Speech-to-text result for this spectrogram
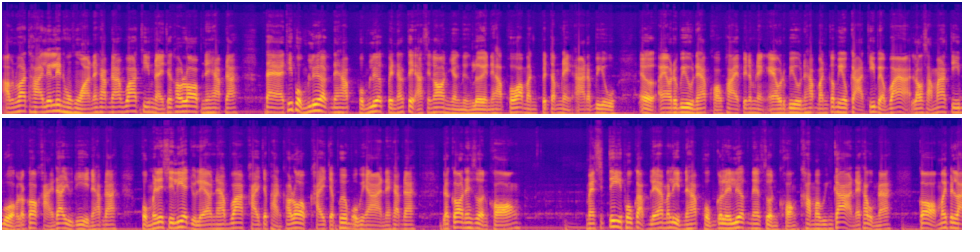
เอาเป็นว่าทายเล่นๆหัวๆนะครับนะว่าทีมไหนจะเข้ารอบนะครับนะแต่ที่ผมเลือกนะครับผมเลือกเป็นนักเตะอาร์เซนอลอย่างหนึ่งเลยนะครับ เพราะว่ามันเป็นตำแหน่ง RW เอ่อ LW นะครับขออภัยเป็นตำแหน่ง LW นะครับมันก็มีโอกาสที่แบบว่าเราสามารถตีบวกแล้วก็ขายได้อยู่ดีนะครับนะผมไม่ได้ซีเรียสอยู่แล้วนะครับว่าใครจะผ่านเข้ารอบใครจะเพิ่ม OVR นะครับนะแล้วก็ในส่วนของ แมนซิตี้พบกับเรอัลมาดริดนะครับผมก็เลยเลือกในส่วนของคามาวิงกานะครับผมนะก็ไม่เป็นไร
